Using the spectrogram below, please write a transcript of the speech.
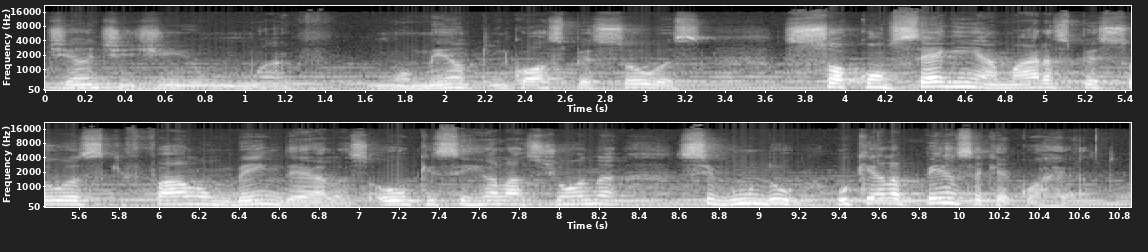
diante de um momento em qual as pessoas só conseguem amar as pessoas que falam bem delas ou que se relaciona segundo o que ela pensa que é correto.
